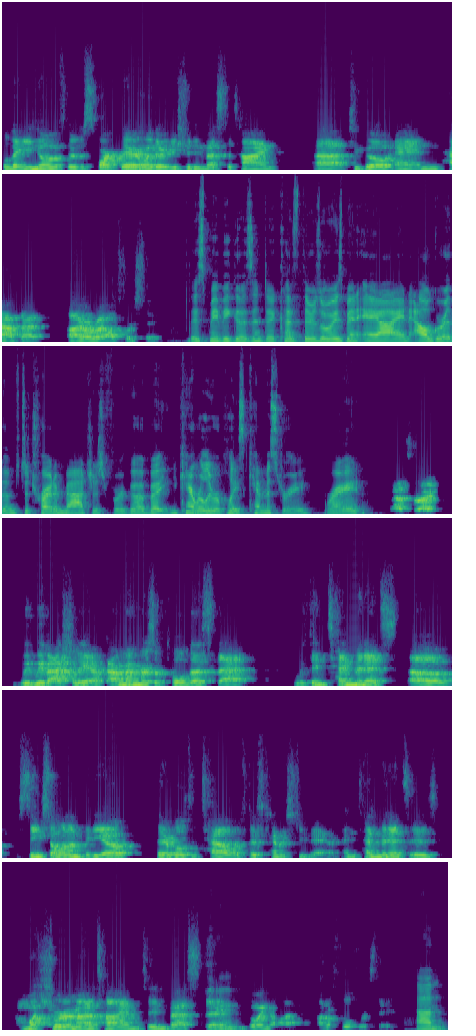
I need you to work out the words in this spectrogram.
will let you know if there's a spark there and whether you should invest the time uh, to go and have that IRL first date. This maybe goes into because there's always been AI and algorithms to try to match us for good, but you can't really replace chemistry, right? That's right. We, we've actually, our members have told us that within 10 minutes of seeing someone on video, they're able to tell if there's chemistry there. And 10 minutes is a much shorter amount of time to invest than sure. going on on a full first date. Um,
